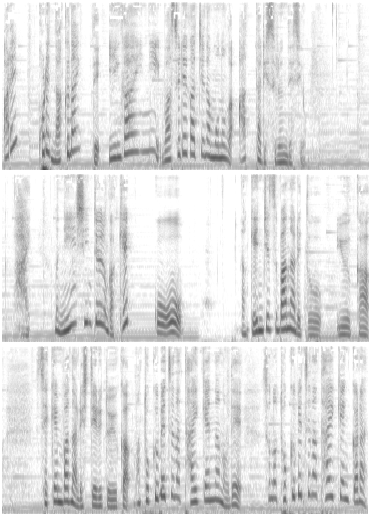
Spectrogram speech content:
あれ？これなくない？って意外に忘れがちなものがあったりするんですよ。はい。まあ、妊娠というのが結構、現実離れというか、世間離れしているというか、まあ、特別な体験なのでその特別な体験から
